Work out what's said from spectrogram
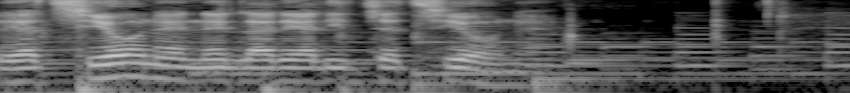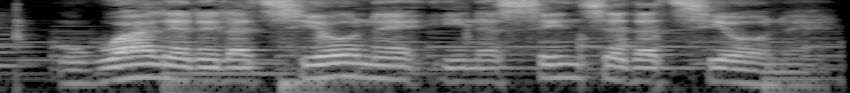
reazione nella realizzazione, uguale relazione in assenza d'azione,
